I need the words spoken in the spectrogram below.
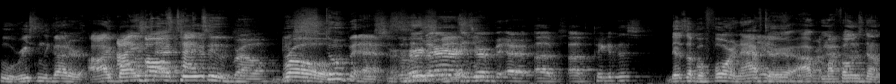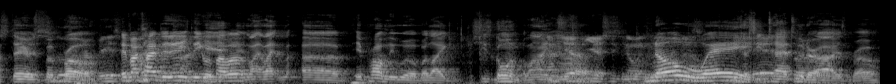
who recently got her eyeballs, Eyeballs tattooed? tattooed, bro. Bro, Stupid ass. Her, Is there, is there a, a, a pic of this? There's a before and after. Yeah, before I, and my after. phone's downstairs, but bro, If I typed in anything, it would Yeah, pop up? Like, like, uh, it probably will, but like, she's going blind. Yeah. Yeah, she's going No blind. way. Because she Yeah, tattooed bro. her eyes, bro.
